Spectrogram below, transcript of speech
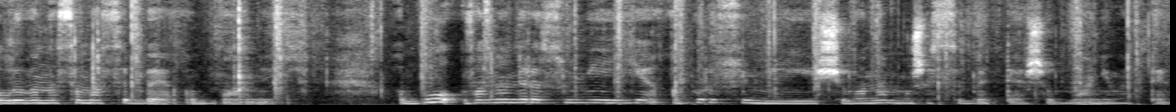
коли вона сама себе обманює, або вона не розуміє, або розуміє, що вона може себе теж обманювати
